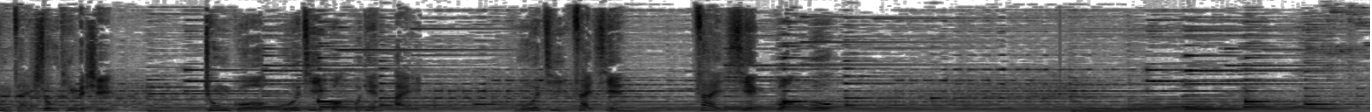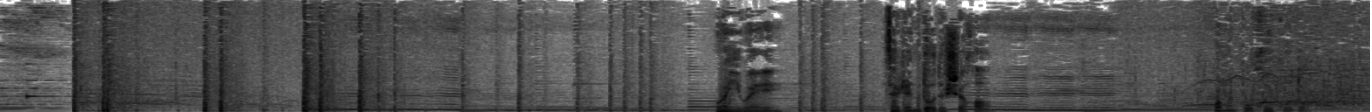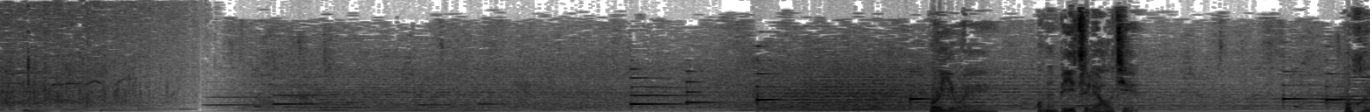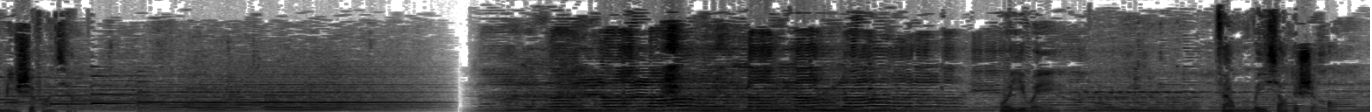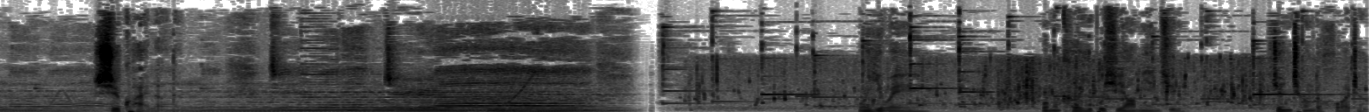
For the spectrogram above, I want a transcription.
正在收听的是中国国际广播电台国际在线在线广播。我以为，在人多的时候，我们不会孤独。我以为我们彼此了解，不会迷失方向。我以为，在我们微笑的时候是快乐的。我以为。我们可以不需要面具，真诚的活着。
